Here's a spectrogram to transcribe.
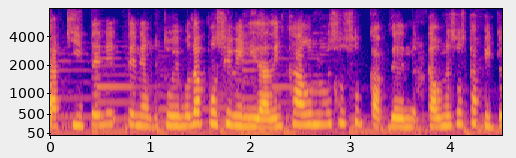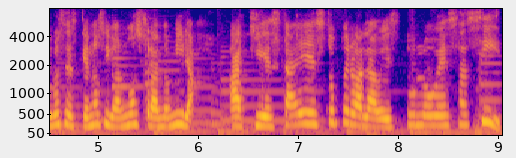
aquí tenemos, tuvimos la posibilidad en cada uno, de esos de cada uno de esos capítulos, es que nos iban mostrando, mira, aquí está esto, pero a la vez tú lo ves así.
